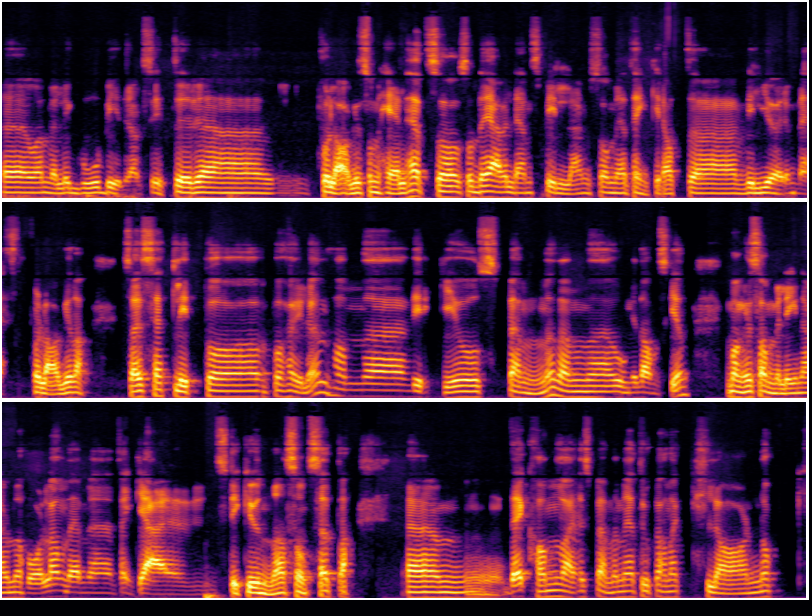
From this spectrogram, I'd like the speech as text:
Eh, Og en veldig god bidragsyter eh, for laget som helhet. Så, så det er vel den spilleren som jeg tenker at eh, vil gjøre mest for laget. da. Så har jeg sett litt på, på Høylund. Han uh, virker jo spennende, den uh, unge dansken. Mange sammenligner han med Haaland, det med, tenker jeg er et stykke unna sånn sett. da. Um, det kan være spennende, men jeg tror ikke han er klar nok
